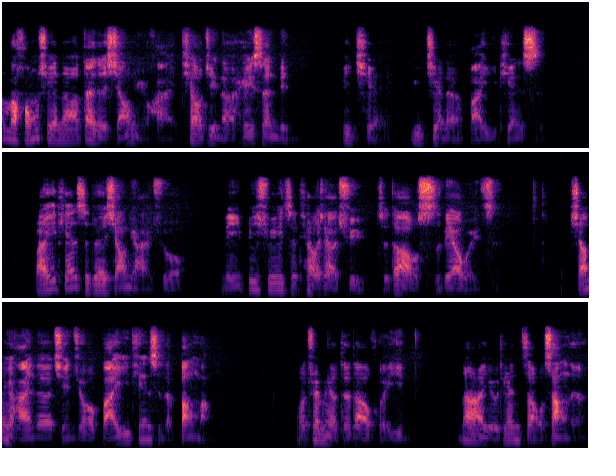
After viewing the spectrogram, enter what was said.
那么红鞋呢，带着小女孩跳进了黑森林，并且遇见了白衣天使。白衣天使对小女孩说：“你必须一直跳下去，直到死掉为止。”小女孩呢，请求白衣天使的帮忙，我却没有得到回应。那有天早上呢，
